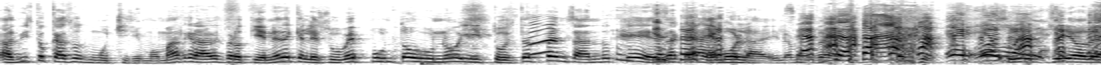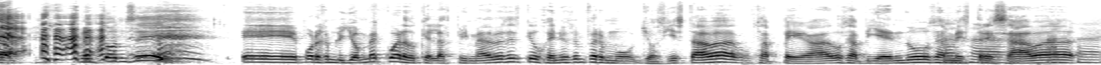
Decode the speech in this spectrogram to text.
Has visto casos muchísimo más graves, pero tiene de que le sube punto uno y tú estás pensando que es acá ébola. Y la, o sea, sí, sí, o sea. Entonces, eh, por ejemplo, yo me acuerdo que las primeras veces que Eugenio se enfermó, yo sí estaba, o sea, pegado, o sea, viendo, o sea, me estresaba ajá.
